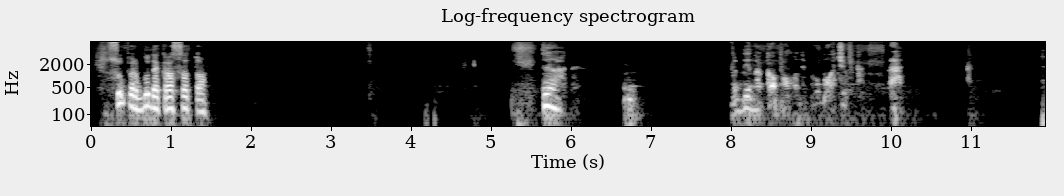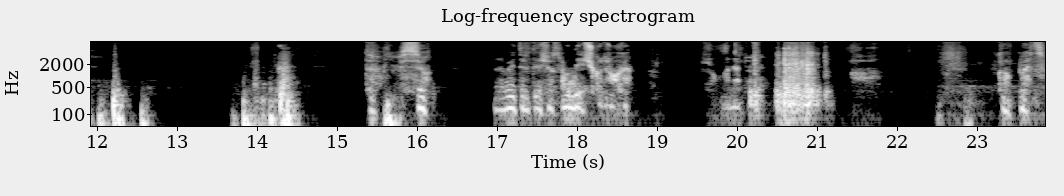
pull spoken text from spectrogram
Супер буде красота. Так. Води накапало, не побачив. Так, все. Витерти зараз водичку трохи. Що в мене тут? Капець,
